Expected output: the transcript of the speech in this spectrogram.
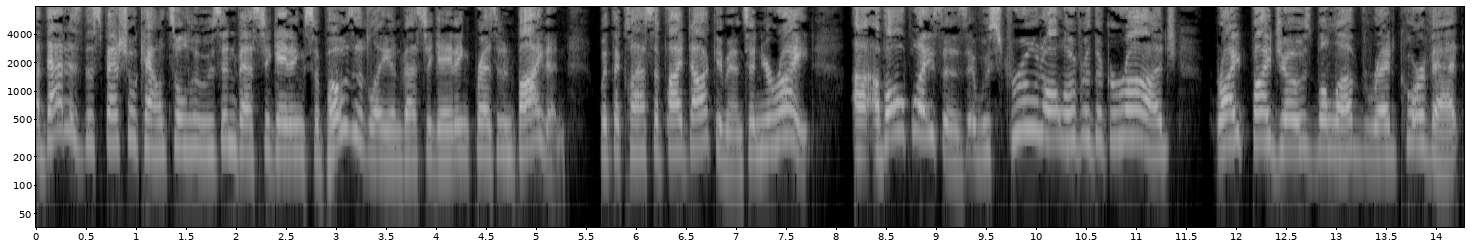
Uh, that is the special counsel who's investigating, supposedly investigating President Biden with the classified documents. And you're right. Uh, of all places, it was strewn all over the garage, right by Joe's beloved red Corvette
